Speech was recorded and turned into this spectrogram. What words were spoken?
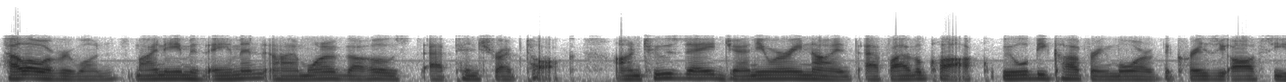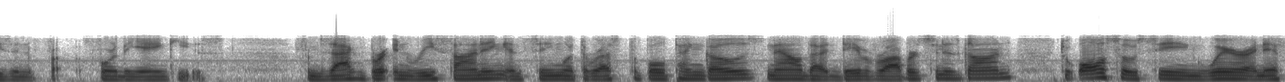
Hello, everyone. My name is Eamon, and I'm one of the hosts at Pinstripe Talk. On Tuesday, January 9th at 5 o'clock, we will be covering more of the crazy offseason f- for the Yankees. From Zach Britton re signing and seeing what the rest of the bullpen goes now that David Robertson is gone, to also seeing where and if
